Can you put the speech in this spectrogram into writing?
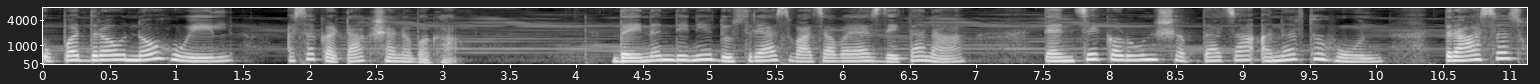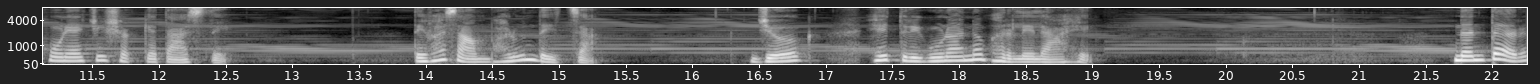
उपद्रव न होईल असं कटाक्षानं बघा. दैनंदिनी दुसऱ्यास वाचावयास देताना त्यांचेकडून शब्दाचा अनर्थ होऊन त्रासच होण्याची शक्यता असते. तेव्हा सांभाळून देत जा. जग हे त्रिगुणानं भरलेलं आहे. नंतर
